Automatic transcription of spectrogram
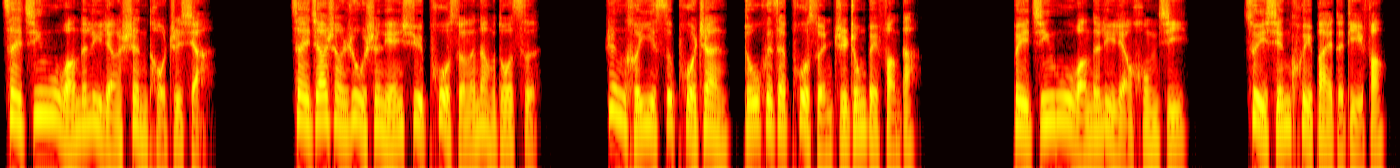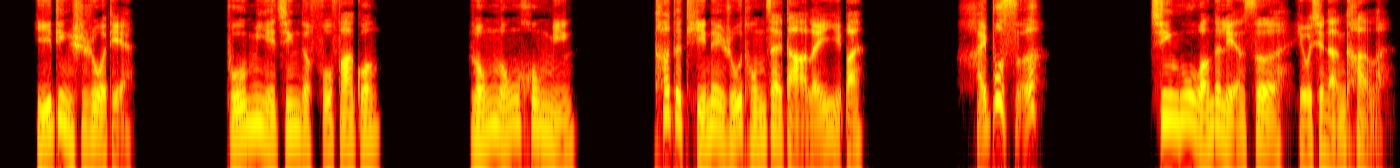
在金乌王的力量渗透之下，再加上肉身连续破损了那么多次，任何一丝破绽都会在破损之中被放大。被金乌王的力量轰击，最先溃败的地方一定是弱点。不灭金的符发光，隆隆轰鸣，他的体内如同在打雷一般。还不死！金乌王的脸色有些难看了。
